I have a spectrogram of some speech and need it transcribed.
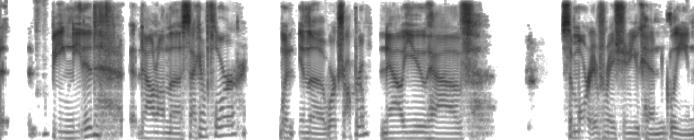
uh, being needed down on the second floor when in the workshop room. Now you have some more information you can glean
